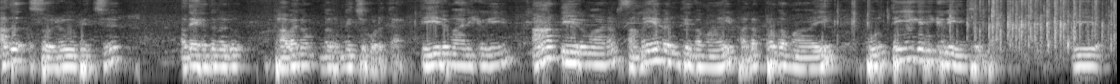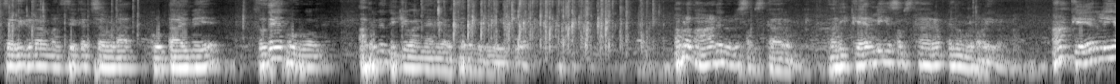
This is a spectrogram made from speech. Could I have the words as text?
അത് സ്വരൂപിച്ച് അദ്ദേഹത്തിനൊരു ഭവനം നിർമ്മിച്ചു കൊടുക്കാൻ തീരുമാനിക്കുകയും ആ തീരുമാനം സമയബന്ധിതമായി ഫലപ്രദമായി പൂർത്തീകരിക്കുകയും ചെയ്തു. ഈ ചെറുകിട മത്സ്യക്കച്ചവട കൂട്ടായ്മയെ ഹൃദയപൂർവം അഭിനന്ദിക്കുവാൻ ഞാൻ ഈ അവസരം വിനിയോഗിക്കുക നമ്മുടെ നാടിനൊരു സംസ്കാരം അതാണ് ഈ കേരളീയ സംസ്കാരം എന്ന് നമ്മൾ പറയുകയാണ് ആ കേരളീയ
